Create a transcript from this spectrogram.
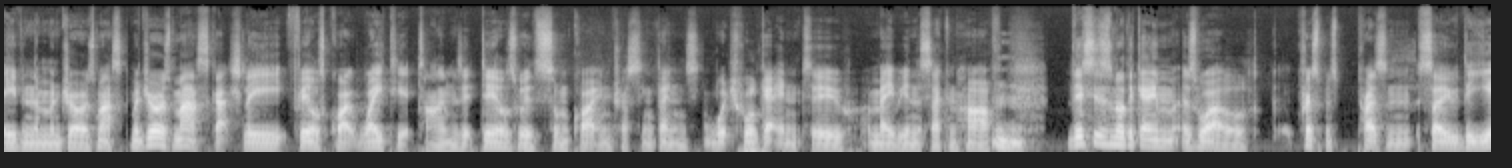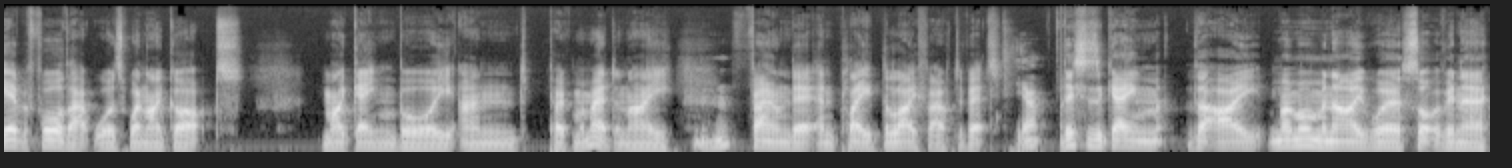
even the Majora's Mask. Majora's Mask actually feels quite weighty at times. It deals with some quite interesting things, which we'll get into maybe in the second half. Mm-hmm. This is another game as well, Christmas present. So the year before that was when I got my Game Boy and Pokemon Red, and I found it and played the life out of it. Yeah, This is a game that I, my mum and I were sort of in a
